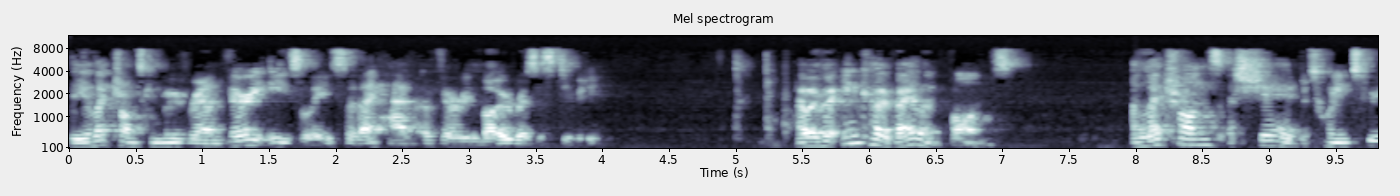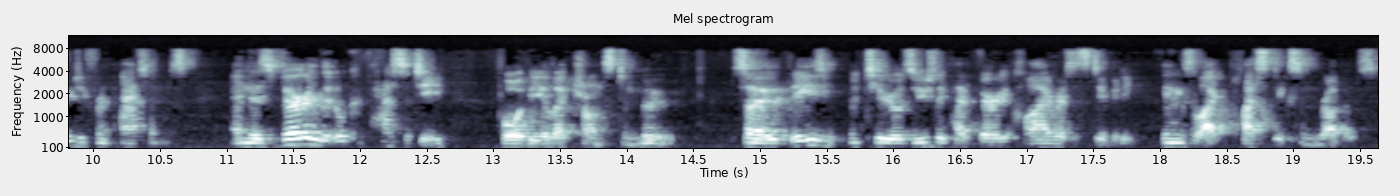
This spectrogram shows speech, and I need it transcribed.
the electrons can move around very easily, so they have a very low resistivity. However, in covalent bonds, electrons are shared between two different atoms, and there's very little capacity for the electrons to move. So these materials usually have very high resistivity, things like plastics and rubbers.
